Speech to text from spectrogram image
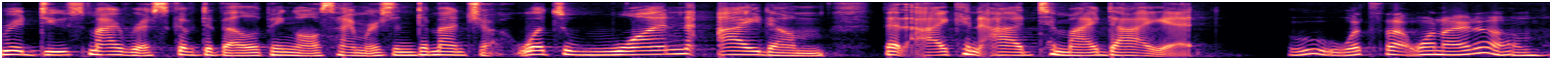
reduce my risk of developing Alzheimer's and dementia? What's one item that I can add to my diet? Ooh, what's that one item?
